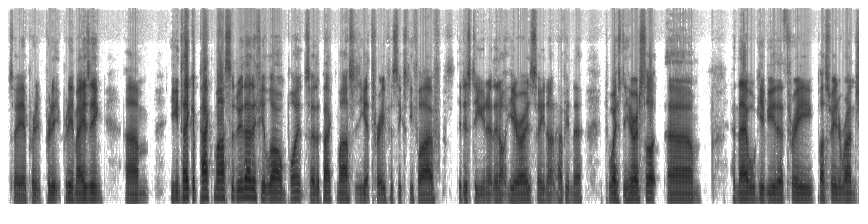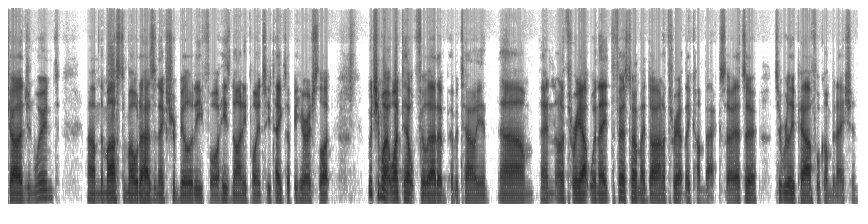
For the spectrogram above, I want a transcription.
so yeah, pretty pretty pretty amazing. Um, you can take a pack master to do that if you're low on points. So the pack masters you get three for 65. They're just a unit. They're not heroes, so you're not having to, to waste a hero slot. Um, and they will give you the three plus three to run, charge, and wound. Um, the master moulder has an extra ability for his 90 points. He takes up a hero slot, which you might want to help fill out a, a battalion. Um, and on a three up, when they the first time they die on a three up, they come back. So that's a it's a really powerful combination.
